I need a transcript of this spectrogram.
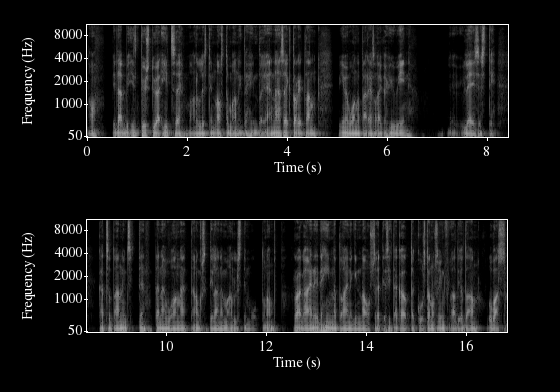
no, pitää pystyä itse mahdollisesti nostamaan niitä hintoja. Ja nämä sektorithan viime vuonna pärjäsi aika hyvin yleisesti. Katsotaan nyt sitten tänä vuonna, että onko se tilanne mahdollisesti muuttunut, mutta raaka-aineiden hinnat on ainakin nousseet ja sitä kautta kustannusinflaatiota on luvassa.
